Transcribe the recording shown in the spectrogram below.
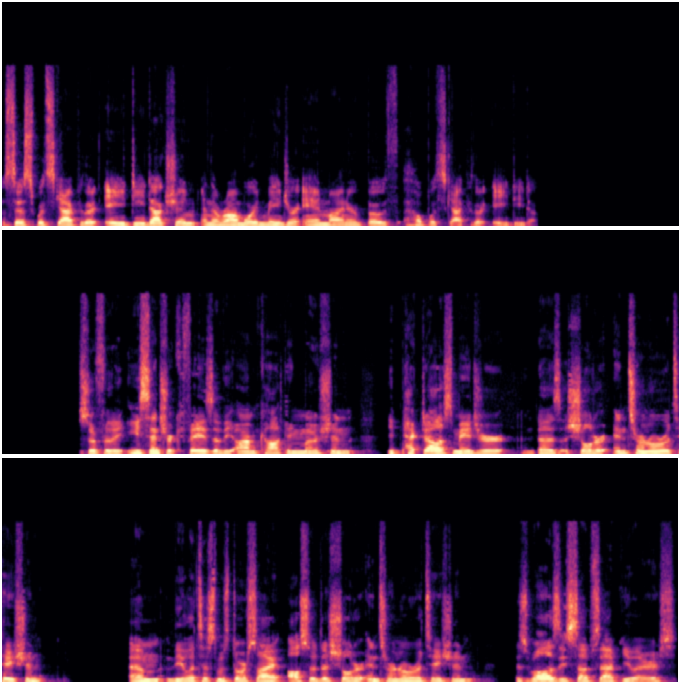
assists with scapular adduction, and the rhomboid major and minor both help with scapular adduction. So for the eccentric phase of the arm cocking motion, the pectoralis major does shoulder internal rotation. Um, the latissimus dorsi also does shoulder internal rotation, as well as the subscapularis.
